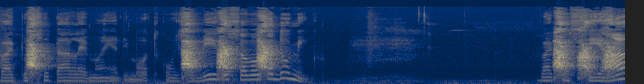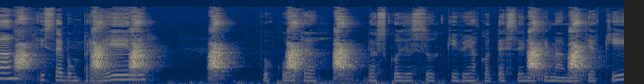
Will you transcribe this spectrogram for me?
vai para o sul da Alemanha de moto com os amigos, só volta domingo. Vai passear, isso é bom para ele por conta das coisas que vem acontecendo ultimamente aqui.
